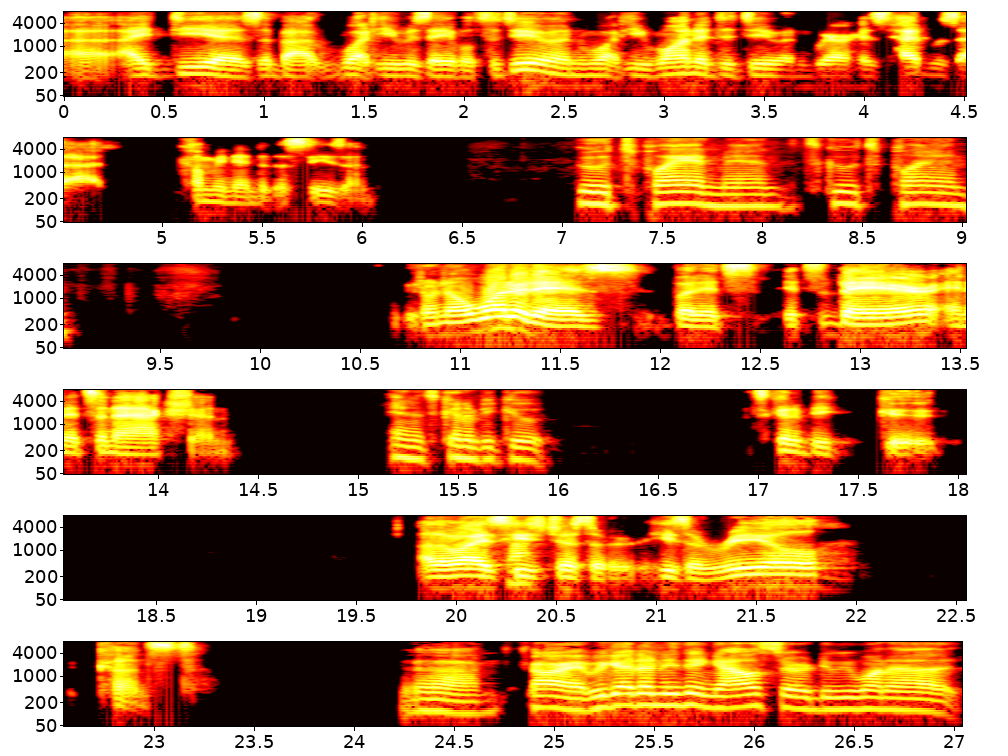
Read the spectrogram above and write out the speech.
uh, ideas about what he was able to do and what he wanted to do and where his head was at coming into the season. Gute's plan, man. It's Gute's plan. We don't know what it is, but it's it's there and it's in action. And it's gonna be Gute. It's gonna be Gute. Otherwise, he's just a he's a real cunst. Yeah. All right. We got anything else, or do we want to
